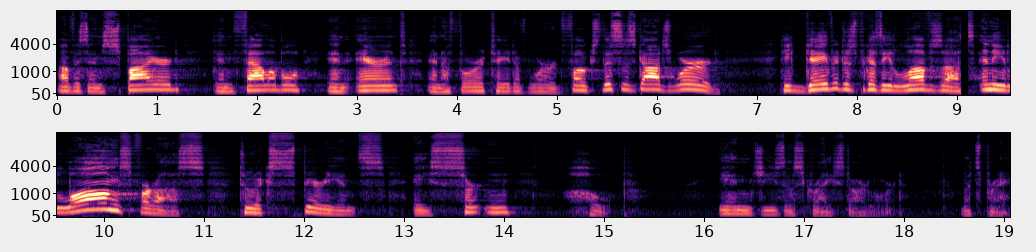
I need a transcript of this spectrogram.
of his inspired, infallible, inerrant, and authoritative word. Folks, this is God's word. He gave it just because he loves us and he longs for us to experience a certain hope in Jesus Christ our Lord. Let's pray.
